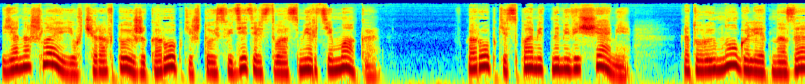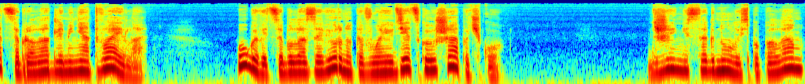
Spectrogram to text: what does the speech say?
Я нашла ее вчера в той же коробке, что и свидетельство о смерти Мака. В коробке с памятными вещами, которую много лет назад собрала для меня Твайла. Пуговица была завернута в мою детскую шапочку. Джинни согнулась пополам,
